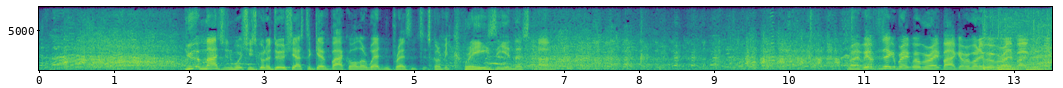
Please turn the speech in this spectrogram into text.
you imagine what she's going to do if she has to give back all her wedding presents. It's going to be crazy in this town. right, we have to take a break. We'll be right back, everybody. We'll be right back.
